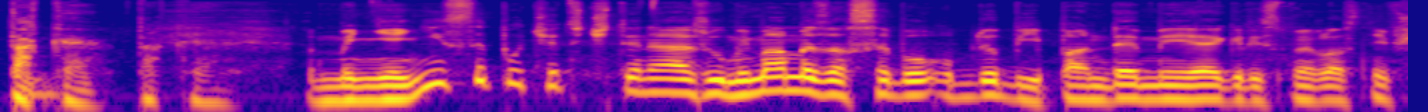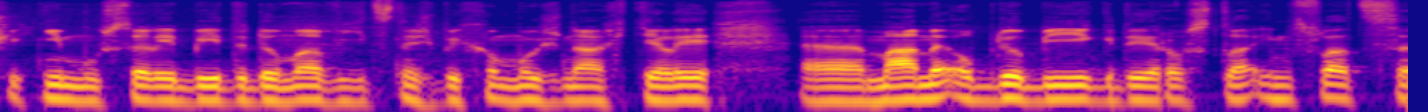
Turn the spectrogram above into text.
Také, také. Mění se počet čtenářů? My máme za sebou období pandemie, kdy jsme vlastně všichni museli být doma víc, než bychom možná chtěli. Eh, máme období, kdy rostla inflace,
